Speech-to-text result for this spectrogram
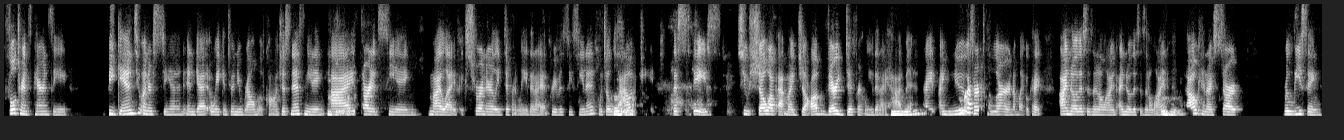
full transparency, began to understand and get awakened to a new realm of consciousness, meaning Mhm. I started seeing my life extraordinarily differently than I had previously seen it, which allowed me the space to show up at my job very differently than I had been, right? I knew I started to learn. I'm like, okay, I know this isn't aligned. I know this isn't aligned Mhm. how can I start releasing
